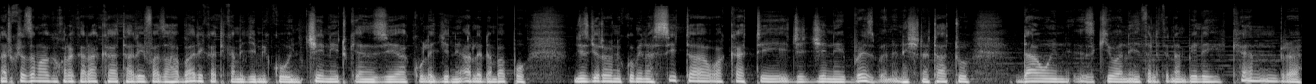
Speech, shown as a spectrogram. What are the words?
Na tukitazama kwa haraka haraka taarifa za habari katika miji mikuu nchini, tukianzia kule jijini Adelaide ambapo nyuzi joto ni kumi na sita wakati jijini Brisbane ni ishirini na tatu Darwin zikiwa ni thelathini na mbili Canberra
